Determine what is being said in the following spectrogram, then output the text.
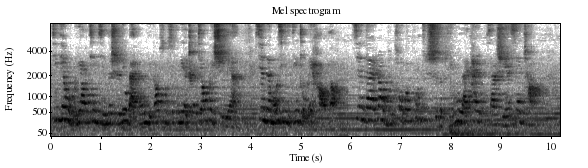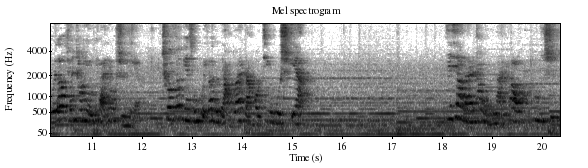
今天我们要进行的是六百公里高速磁浮列车交汇实验，现在模型已经准备好了，现在让我们透过控制室的屏幕来看一下实验现场，轨道全长有一百六十米。车分别从轨道的两端，然后进入实验。接下来，让我们来到控制室屏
